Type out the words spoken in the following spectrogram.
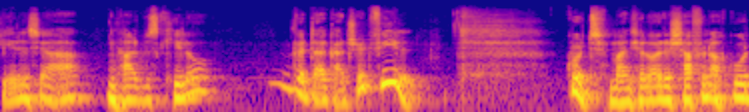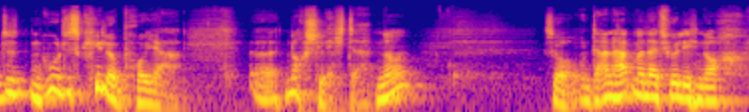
jedes Jahr ein halbes Kilo, wird da ganz schön viel. Gut, manche Leute schaffen auch gute, ein gutes Kilo pro Jahr. Äh, noch schlechter. Ne? So, und dann hat man natürlich noch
